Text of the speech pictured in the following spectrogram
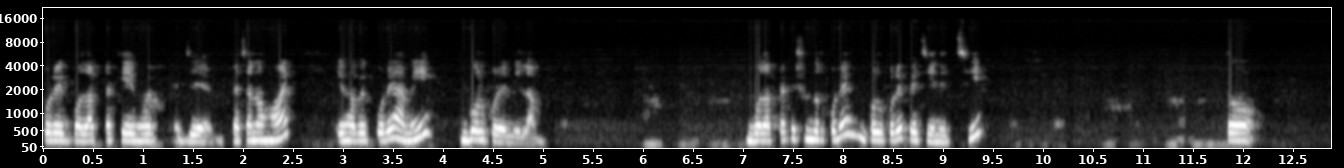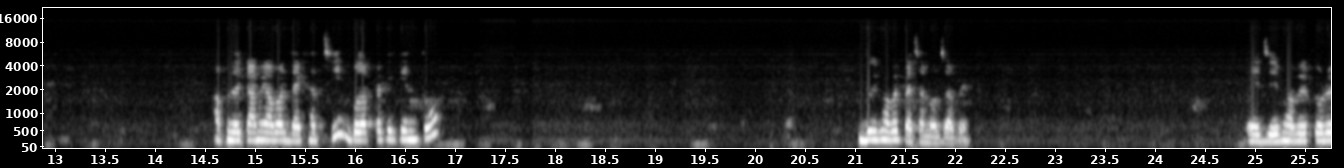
করে গোলাপটাকে এভাবে যে পেঁচানো হয়, এভাবে করে আমি গোল করে নিলাম। গোলাপটাকে সুন্দর করে গোল করে পেঁচিয়ে নিচ্ছি। তো আপনাদেরকে আমি আবার দেখাচ্ছি, গোলাপটাকে কিন্তু দুইভাবে পেঁচানো যাবে। এই যেভাবে করে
